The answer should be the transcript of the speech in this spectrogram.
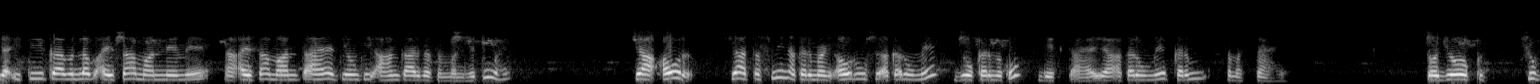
या इसी का मतलब ऐसा मानने में, ऐसा मानता है क्योंकि अहंकार का संबंध हेतु है। क्या और, क्या तस्मीन अकर्मण और उस अकर्म में जो कर्म को देखता है या अकर्म में कर्म समझता है? तो जो चुप,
